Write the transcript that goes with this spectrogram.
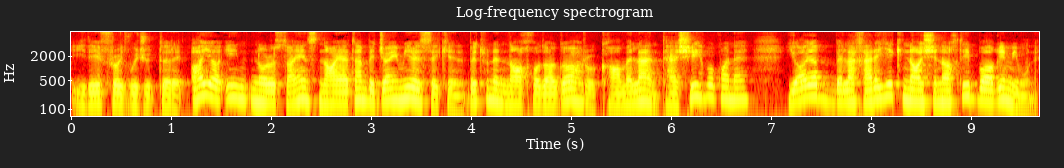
ایده فروید وجود داره. آیا این نوروساینس نهایتا به جایی می‌رسه که بتونه ناخودآگاه رو کاملا تشریح بکنه یا آیا بالاخره یک ناشناختی باقی میمونه؟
